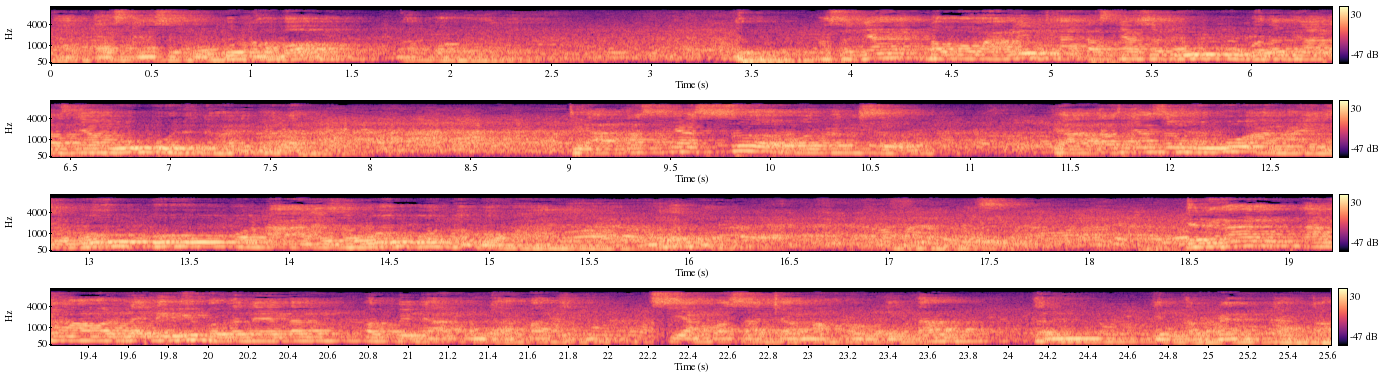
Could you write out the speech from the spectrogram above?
atasnya sepupu nopo nopo malih maksudnya nopo malih di atasnya sepupu atau di atasnya buku di atasnya se wonten se di atasnya sepupu anaknya sepupu anaknya sepupu nopo malih dengan anu mawon lek niki mboten enten perbedaan pendapat ini. Siapa saja makrom kita dan internet kata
